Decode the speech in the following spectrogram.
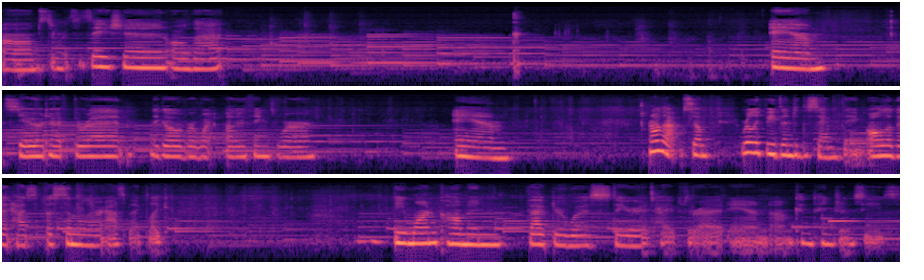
um, stigmatization, all that. And stereotype threat. They go over what other things were. And all that. So really feeds into the same thing. All of it has a similar aspect. Like the one common factor was stereotype threat and um, contingencies,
